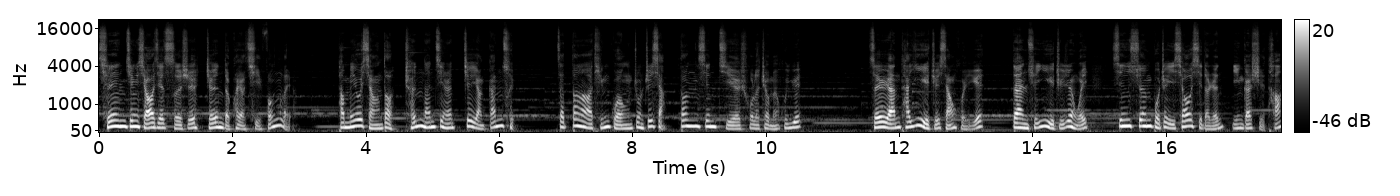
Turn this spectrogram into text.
千金小姐此时真的快要气疯了呀！她没有想到陈南竟然这样干脆，在大庭广众之下当先解除了这门婚约。虽然他一直想毁约，但却一直认为先宣布这一消息的人应该是他，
